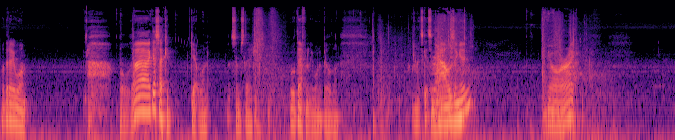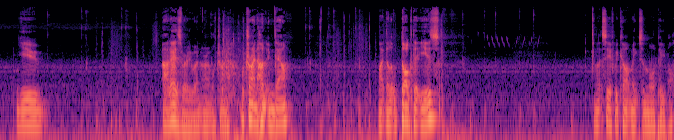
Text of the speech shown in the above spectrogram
What do they want? Balls. Uh, I guess I could get one at some stage. We'll definitely want to build one. Let's get some housing in. You alright? You... Ah, there's where he went. Alright, we'll try, and, we'll try and hunt him down. Like the little dog that he is. Let's see if we can't meet some more people.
